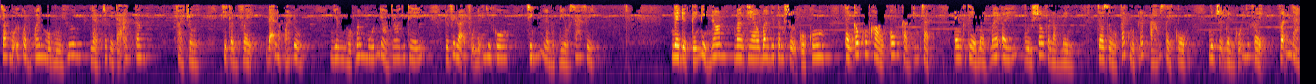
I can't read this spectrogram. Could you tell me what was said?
Trong mỗi quần quanh một mùi hương làm cho người ta an tâm. Phải rồi, chỉ cần vậy đã là quá đủ. Nhưng một mong muốn nhỏ nho như thế, đối với loại phụ nữ như cô, chính là một điều xa xỉ. Nghe được tiếng nỉ non mang theo bao nhiêu tâm sự của cô, thành công không khỏi ôm càng thêm chặt, đem cơ thể mảnh mai ấy vùi sâu vào lòng mình. Cho dù cách một lớp áo dày cộm, nhưng sự gần gũi như vậy vẫn làm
